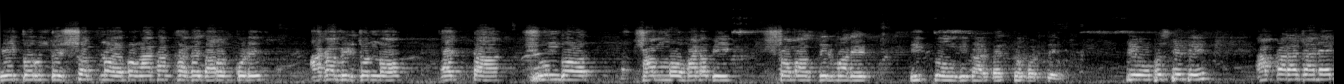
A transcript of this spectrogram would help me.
এই তরুণদের স্বপ্ন এবং আকাঙ্ক্ষাকে ধারণ করে আগামীর জন্য একটা সুন্দর সাম্য মানবিক সমাজ নির্মাণের দীপ্ত অঙ্গীকার ব্যক্ত করতে। প্রিয় উপস্থিতি, আপনারা জানেন,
